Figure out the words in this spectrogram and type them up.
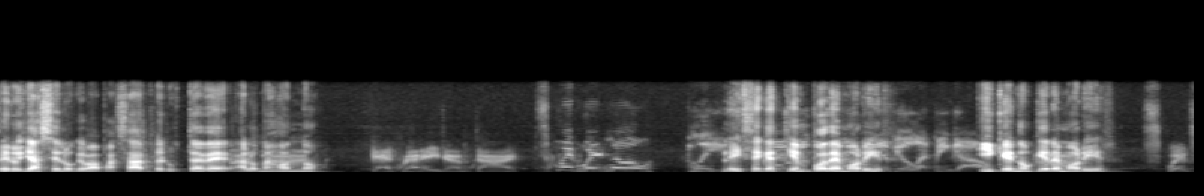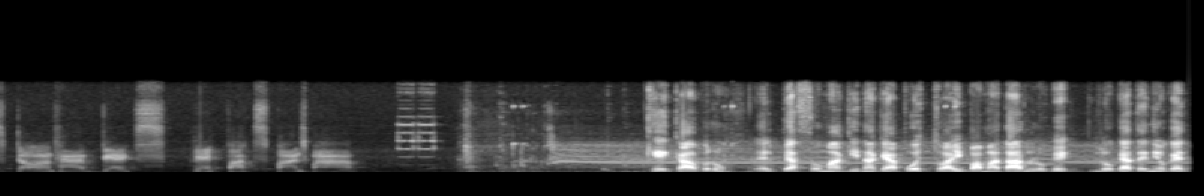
Pero ya sé lo que va a pasar, pero ustedes a lo mejor no. Get ready to die. Squidward, no. Please. Le dice que es tiempo de morir y que no quiere morir. Qué cabrón, el pedazo máquina que ha puesto ahí para matarlo, que, lo que ha tenido que,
